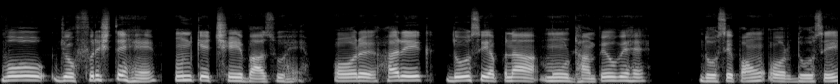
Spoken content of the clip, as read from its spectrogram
وہ جو فرشتے ہیں ان کے چھ بازو ہیں اور ہر ایک دو سے اپنا منہ ڈھانپے ہوئے ہے، دو سے پاؤں اور دو سے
